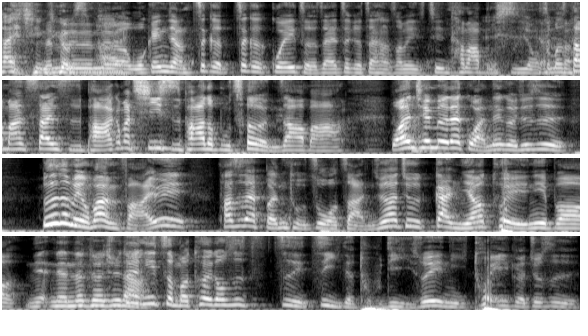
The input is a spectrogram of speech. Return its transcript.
他已经没有没有没有，我跟你讲，这个这个规则在这个战场上面已经他妈不适用，什么他妈三十趴，干嘛七十趴都不撤，你知道吗？完全没有在管那个，就是不是那没有办法，因为他是在本土作战，所以他就干你要退，你也不知道你你能退去哪？对，你怎么退都是自己自己的土地，所以你退一个就是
